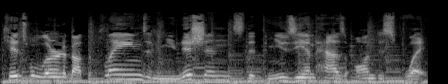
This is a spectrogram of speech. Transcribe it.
Kids will learn about the planes and the munitions that the museum has on display.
